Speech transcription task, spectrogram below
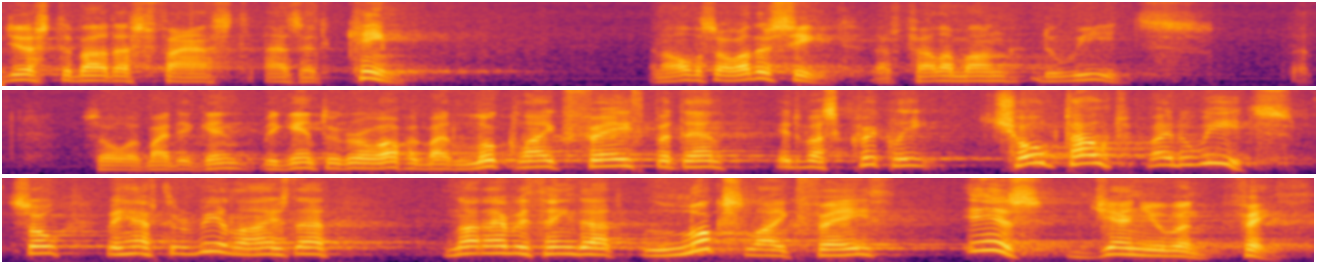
just about as fast as it came. And also other seed that fell among the weeds. So it might begin, begin to grow up, it might look like faith, but then it was quickly choked out by the weeds. So we have to realize that not everything that looks like faith is genuine faith.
